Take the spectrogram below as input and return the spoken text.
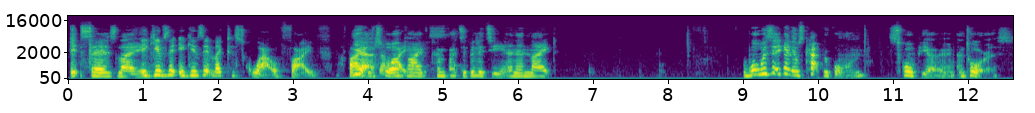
it says like It gives it. It gives it like a score out of five. Five yeah, the score of five compatibility, and then like what was it again? It was Capricorn, Scorpio, and Taurus.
